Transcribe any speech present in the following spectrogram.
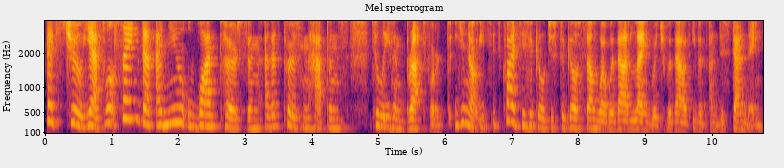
That's true, yes. Well, saying that I knew one person and that person happens to live in Bradford, but you know, it's it's quite difficult just to go somewhere without language, without even understanding.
